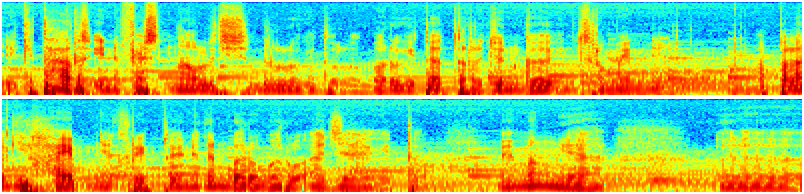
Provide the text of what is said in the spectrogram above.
ya kita harus invest knowledge dulu gitu loh baru kita terjun ke instrumennya. Apalagi hype-nya crypto ini kan baru-baru aja gitu. Memang ya eh,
